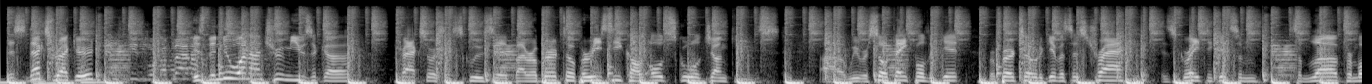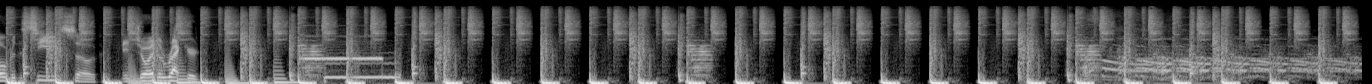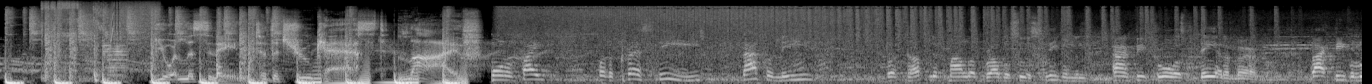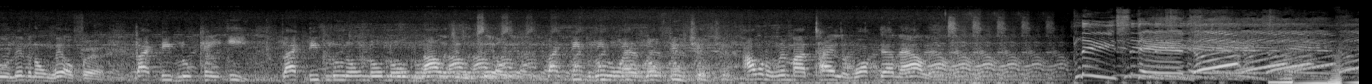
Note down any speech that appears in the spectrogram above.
This next record is the new one on True Musica, Traxsource exclusive by Roberto Parisi called Old School Junkies. Uh, we were so thankful to get Roberto to give us this track. It's great to get some some love from over the seas, so enjoy the record. TrueCast live I want to fight for the prestige, not for me, but to uplift my little brothers who are sleeping in concrete floors today in America. Black people who are living on welfare. Black people who can't eat. Black people who don't know no knowledge of themselves. Black people who don't have no future. I want to win my title and walk down the alleys. Please stand up.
